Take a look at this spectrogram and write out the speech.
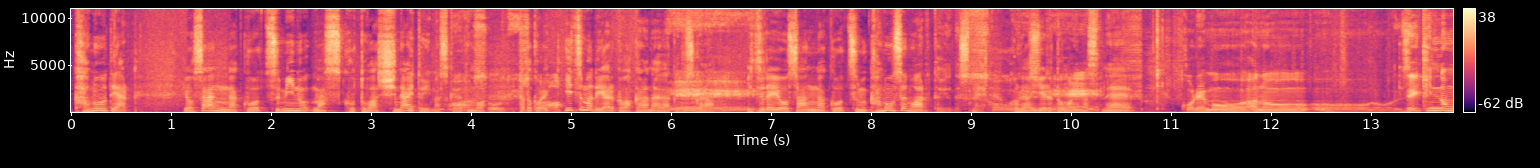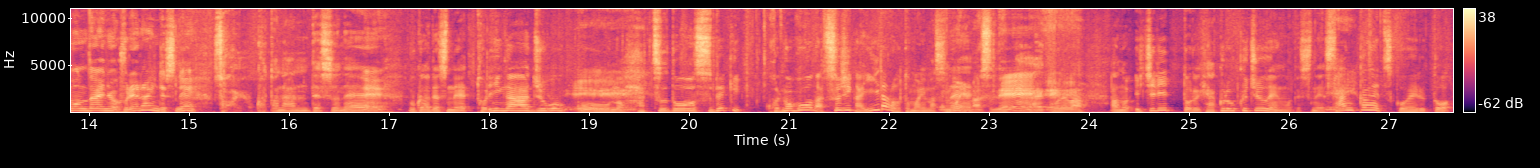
可能である。予算額を積み増すことはしないと言いますけれども、ただこれ、いつまでやるかわからないわけですから、えー、いずれ予算額を積む可能性もあるというですね、すねこれは言えると思いますね。これもあの税金の問題には触れないんですね。そういうことなんですね。ね僕はですね、トリガー条項の発動すべき、えー、これの方が筋がいいだろうと思いますね。ますね。はい、これは、あの1リットル160円をですね、3か月超えると、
